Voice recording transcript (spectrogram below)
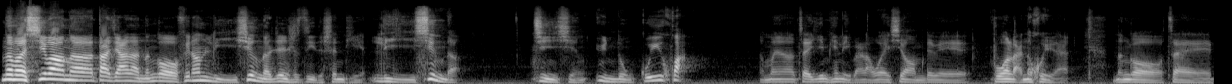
那么希望呢，大家呢能够非常理性的认识自己的身体，理性的进行运动规划。那么在音频里边呢，我也希望我们这位波兰的会员能够在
